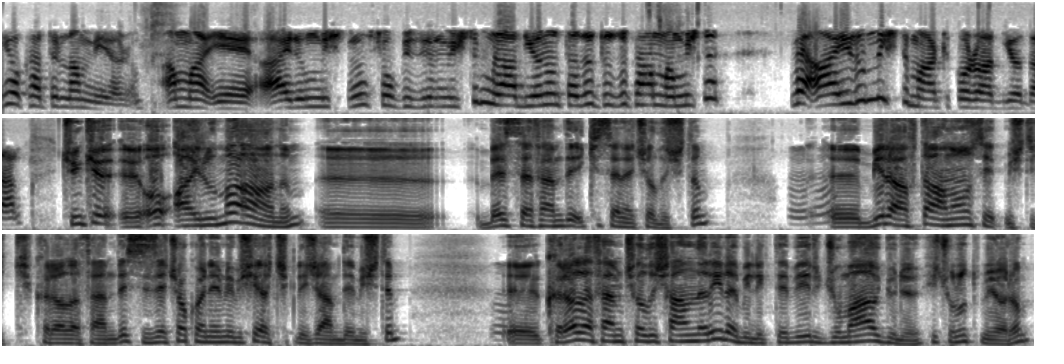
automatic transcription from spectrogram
Yok hatırlamıyorum ama e, ayrılmıştınız çok üzülmüştüm. Radyonun tadı tuzu kalmamıştı ve ayrılmıştım artık o radyodan. Çünkü e, o ayrılma anım e, Best FM'de iki sene çalıştım. E, bir hafta anons etmiştik Kral FM'de. Size çok önemli bir şey açıklayacağım demiştim. E, Kral FM çalışanlarıyla birlikte bir cuma günü hiç unutmuyorum.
